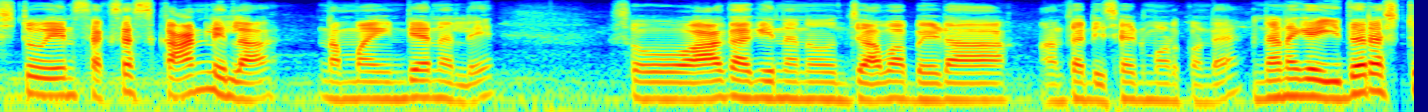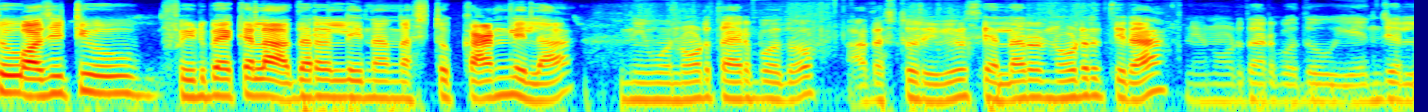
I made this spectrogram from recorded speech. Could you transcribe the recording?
ಅಷ್ಟು ಏನು ಸಕ್ಸಸ್ ಕಾಣಲಿಲ್ಲ ನಮ್ಮ ಇಂಡಿಯಾನಲ್ಲಿ ಸೊ ಹಾಗಾಗಿ ನಾನು ಜಾವಾ ಬೇಡ ಅಂತ ಡಿಸೈಡ್ ಮಾಡ್ಕೊಂಡೆ. ನನಗೆ ಇದರಷ್ಟು ಪಾಸಿಟಿವ್ ಫೀಡ್ಬ್ಯಾಕ್ ಎಲ್ಲ ಅದರಲ್ಲಿ ನಾನು ಅಷ್ಟು ಕಾಣಲಿಲ್ಲ. ನೀವು ನೋಡ್ತಾ ಇರ್ಬೋದು. ಆದಷ್ಟು ರಿವ್ಯೂಸ್ ಎಲ್ಲರೂ ನೋಡಿರ್ತೀರಾ. ನೀವು ನೋಡ್ತಾ ಇರ್ಬೋದು ಏಂಜಲ್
